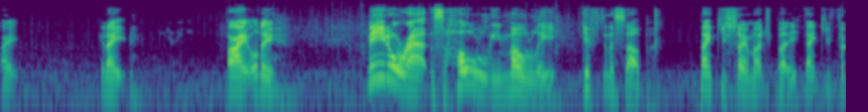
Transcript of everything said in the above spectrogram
Alright. Good night. Alright, we'll do. Needle Rats, holy moly, gift and a sub. Thank you so much, buddy. Thank you for,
